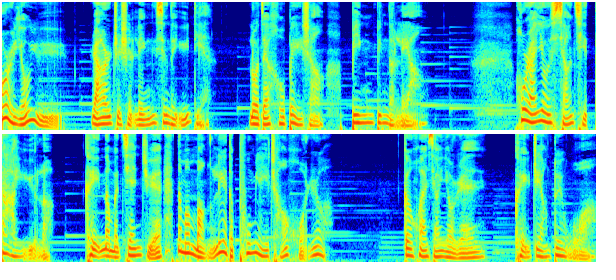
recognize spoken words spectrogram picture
尔有雨，然而只是零星的雨点，落在后背上，冰冰的凉。忽然又想起大雨了，可以那么坚决、那么猛烈地扑灭一场火热，更幻想有人可以这样对我，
